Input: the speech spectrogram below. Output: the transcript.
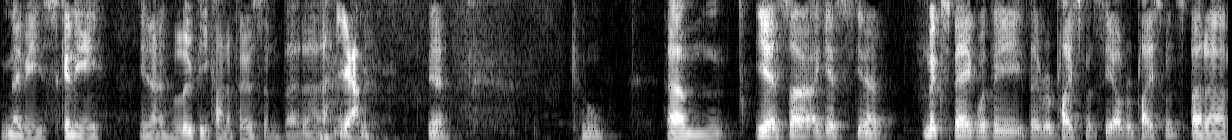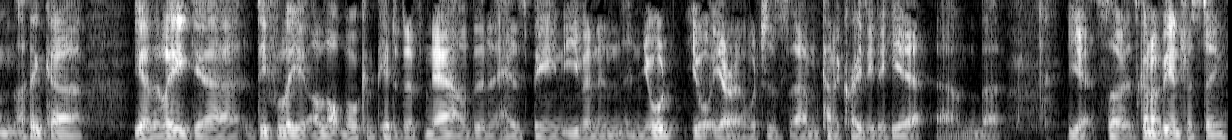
maybe skinny, you know, loopy kind of person, but uh, Yeah. yeah, cool. Um, yeah, so I guess you know, mixed bag with the the replacements, the old replacements, but um, I think. Uh, yeah, the league uh, definitely a lot more competitive now than it has been even in, in your your era, which is um, kind of crazy to hear. Um, but yeah, so it's going to be interesting.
